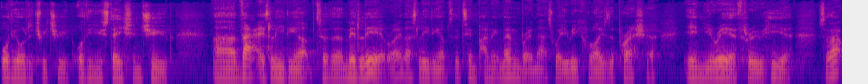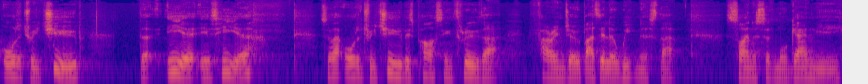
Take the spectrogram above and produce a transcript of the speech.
or the auditory tube, or the eustachian tube. Uh, that is leading up to the middle ear, right? That's leading up to the tympanic membrane. That's where you equalize the pressure in your ear through here. So that auditory tube, the ear is here. So that auditory tube is passing through that pharyngobasilar weakness, that sinus of Morgagni,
